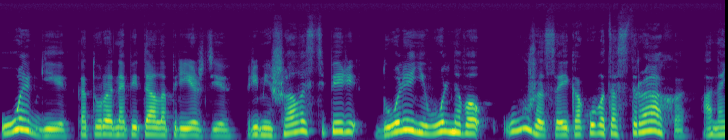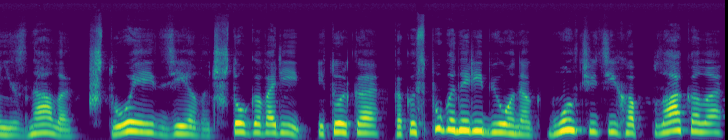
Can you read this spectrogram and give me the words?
Ольги, которое она питала прежде, примешалась теперь доля невольного ужаса и какого-то страха. Она не знала, что ей делать, что говорить, и только, как испуганный ребенок, молча тихо плакала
